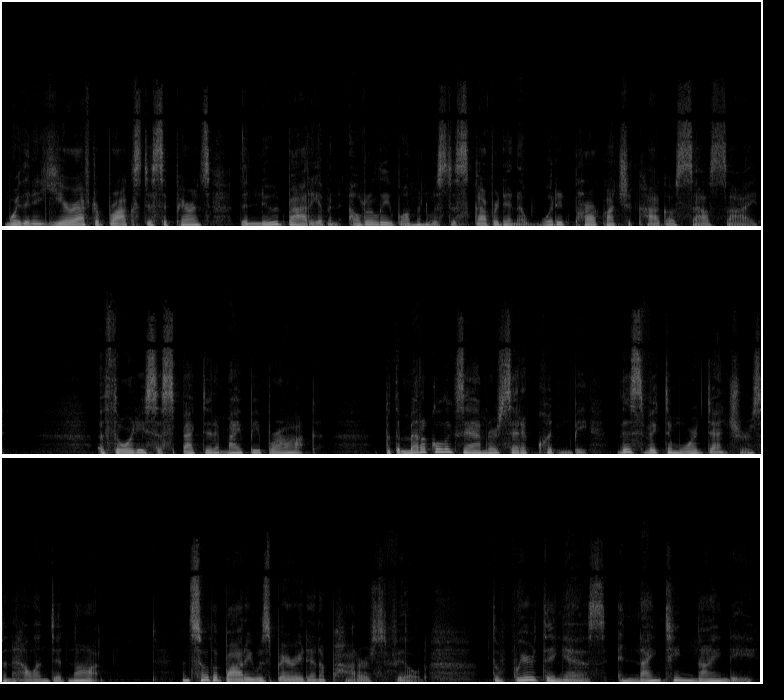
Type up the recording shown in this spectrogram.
More than a year after Brach's disappearance, the nude body of an elderly woman was discovered in a wooded park on Chicago's south side. Authorities suspected it might be Brach, but the medical examiner said it couldn't be. This victim wore dentures and Helen did not. And so the body was buried in a potter's field. The weird thing is, in 1990,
